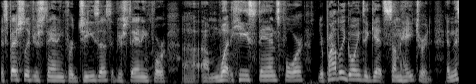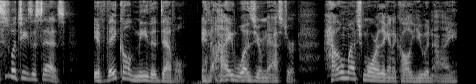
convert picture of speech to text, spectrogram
especially if you're standing for Jesus, if you're standing for uh, um, what he stands for. You're probably going to get some hatred. And this is what Jesus says If they called me the devil and I was your master, how much more are they going to call you and I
